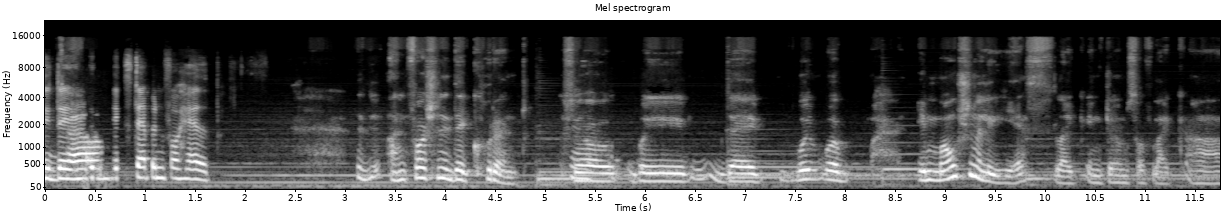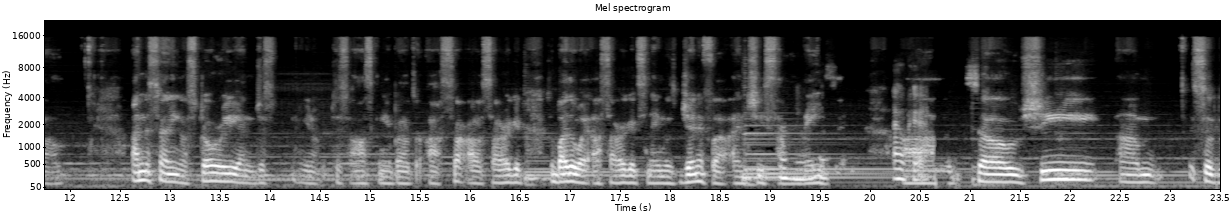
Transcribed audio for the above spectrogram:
Did they, Um, did they step in for help? Unfortunately, they couldn't. So we they we were emotionally yes, like in terms of like uh, understanding our story and just you know just asking about our, our surrogate. So by the way, our surrogate's name was Jennifer, and she's Mhm. amazing. Okay. Uh, so she um, so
